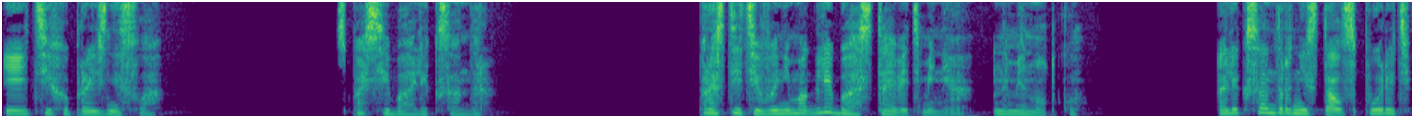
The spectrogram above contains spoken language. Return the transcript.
и тихо произнесла. «Спасибо, Александр. Простите, вы не могли бы оставить меня на минутку?» Александр не стал спорить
